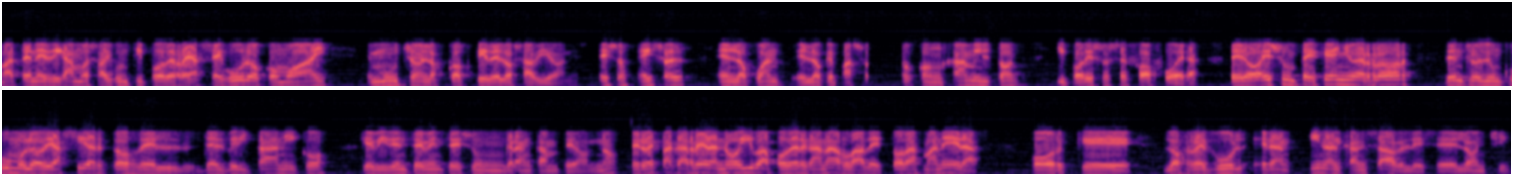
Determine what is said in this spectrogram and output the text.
Va a tener, digamos, algún tipo de reaseguro como hay mucho en los cockpits de los aviones. Eso, eso es en lo, en lo que pasó con Hamilton y por eso se fue afuera. Pero es un pequeño error dentro de un cúmulo de aciertos del, del británico, que evidentemente es un gran campeón, ¿no? Pero esta carrera no iba a poder ganarla de todas maneras, porque los Red Bull eran inalcanzables, eh, Lonchi.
